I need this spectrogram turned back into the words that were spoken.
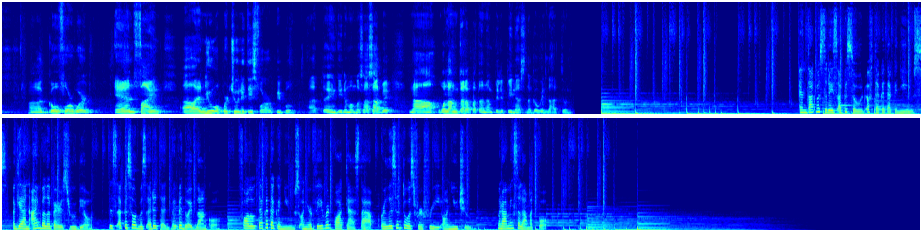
uh, go forward and find uh, new opportunities for our people. At uh, hindi naman masasabi na walang karapatan ng Pilipinas na gawin lahat yun. And that was today's episode of Teka News. Again, I'm Bella Perez Rubio. This episode was edited by Pedoy Blanco. Follow Teka Teka News on your favorite podcast app or listen to us for free on YouTube. Maraming salamat po.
